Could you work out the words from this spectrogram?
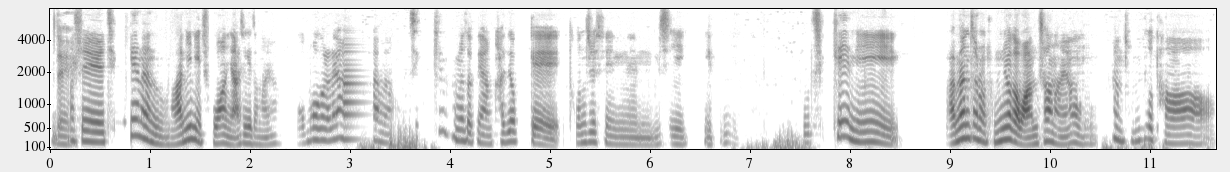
네. 사실 치킨은 만인이 좋아하는 야식이잖아요. 뭐 먹을래 하면 치킨 하면서 그냥 가볍게 던질 수 있는 음식이고 또 치킨이 라면처럼 종류가 많잖아요. 그냥 전부 다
